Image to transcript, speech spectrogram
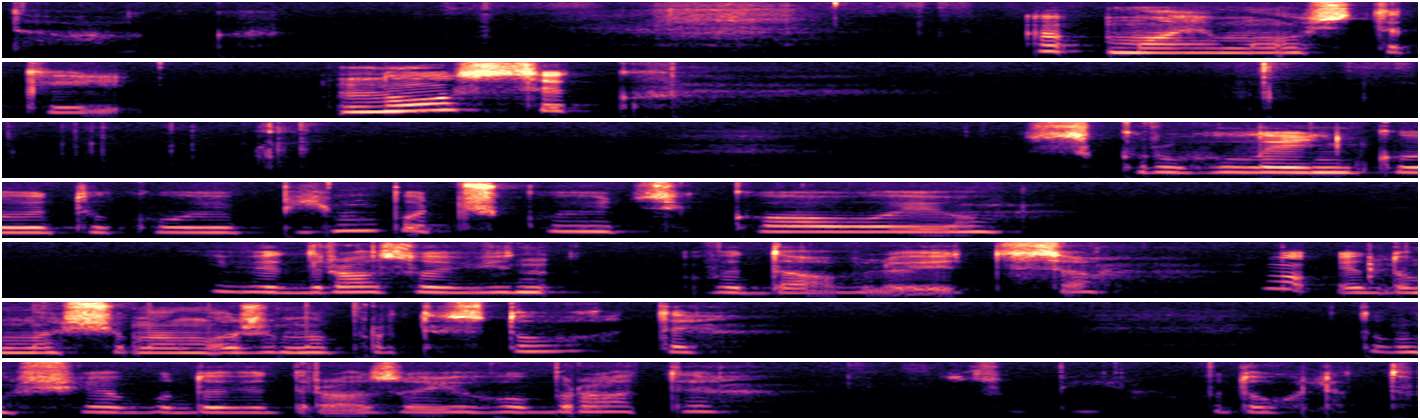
Так. А маємо ось такий носик. З кругленькою такою пімпочкою цікавою. І відразу він видавлюється. Ну, я думаю, що ми можемо протестувати, тому що я буду відразу його брати собі в догляд.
